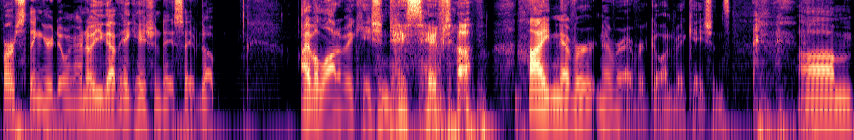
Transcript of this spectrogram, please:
first thing you're doing? I know you got vacation days saved up. I have a lot of vacation days saved up. I never, never, ever go on vacations. um,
